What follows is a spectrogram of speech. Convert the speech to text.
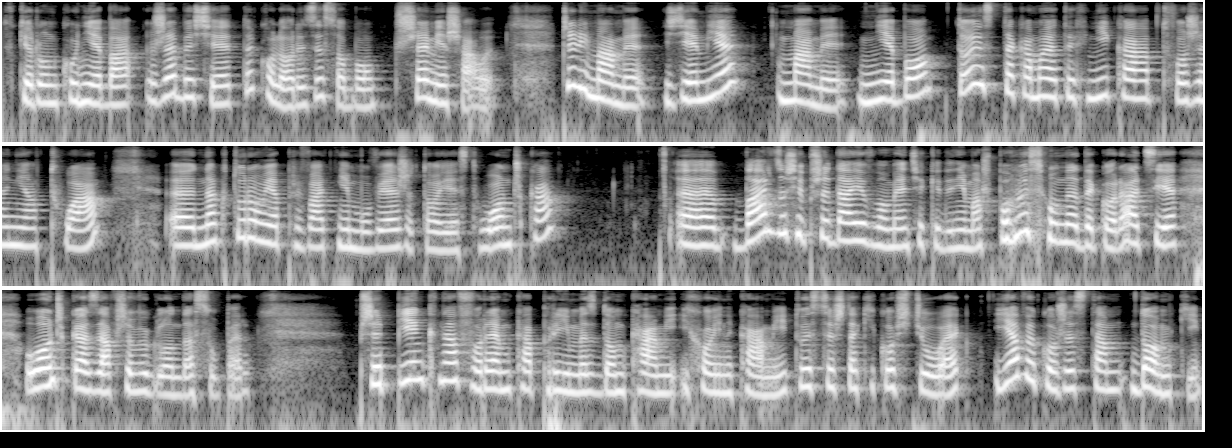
w kierunku nieba, żeby się te kolory ze sobą przemieszały. Czyli mamy ziemię, mamy niebo. To jest taka moja technika tworzenia tła, e, na którą ja prywatnie mówię, że to jest łączka E, bardzo się przydaje w momencie, kiedy nie masz pomysłu na dekorację. Łączka zawsze wygląda super. Przepiękna foremka primy z domkami i choinkami. Tu jest też taki kościółek. Ja wykorzystam domki.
